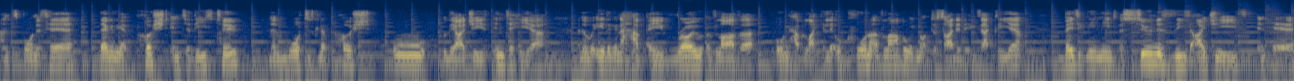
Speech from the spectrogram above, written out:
and spawners here. They're going to get pushed into these two. And then water's going to push all the IGs into here and then we're either going to have a row of lava or we're going to have like a little corner of lava. We've not decided exactly yet. Basically, means as soon as these IGs in here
